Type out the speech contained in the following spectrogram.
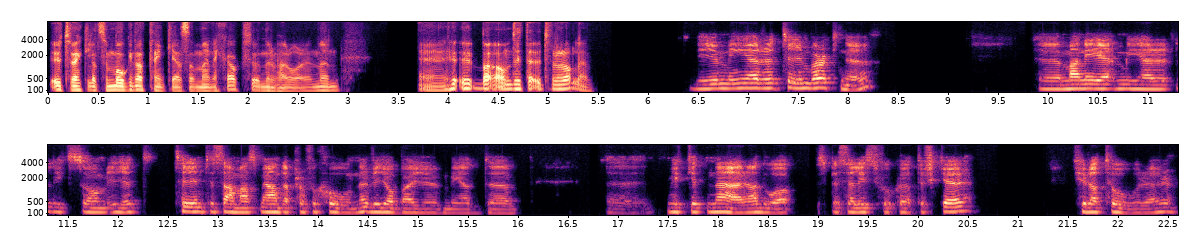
utvecklats och mognat, tänker jag, som människa också under de här åren. Men eh, hur, om du tittar utifrån rollen? Det är ju mer teamwork nu. Eh, man är mer liksom i ett team tillsammans med andra professioner. Vi jobbar ju med eh, eh, mycket nära då specialistsjuksköterskor, kuratorer,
